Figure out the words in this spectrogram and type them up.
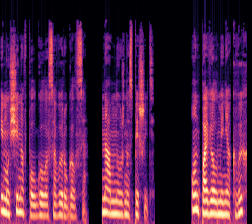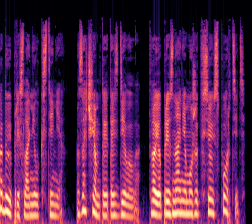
и мужчина в полголоса выругался. «Нам нужно спешить». Он повел меня к выходу и прислонил к стене. «Зачем ты это сделала? Твое признание может все испортить».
